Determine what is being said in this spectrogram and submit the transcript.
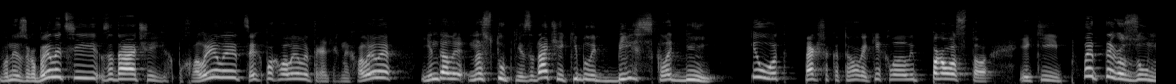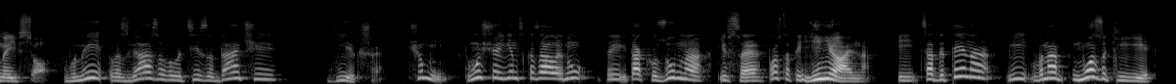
вони зробили ці задачі, їх похвалили, цих похвалили, третіх не хвалили. Їм дали наступні задачі, які були більш складні. І от перша категорія, які хвалили просто, які «Фе, ти розумний і все. Вони розв'язували ці задачі гірше. Чому? Тому що їм сказали: ну, ти і так розумна, і все, просто ти геніальна. І ця дитина, і вона мозок її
